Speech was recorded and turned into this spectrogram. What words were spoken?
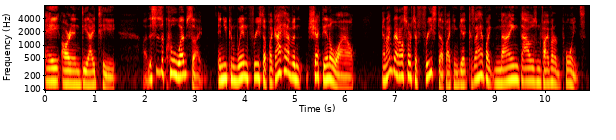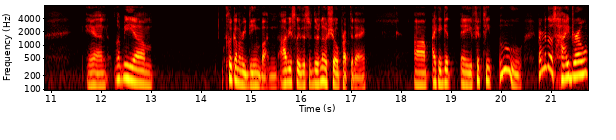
A R N D I T uh, this is a cool website, and you can win free stuff. Like I haven't checked in a while, and I've got all sorts of free stuff I can get because I have like nine thousand five hundred points. And let me um, click on the redeem button. Obviously, this is, there's no show prep today. Um, I could get a 15. Ooh, remember those Hydro?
